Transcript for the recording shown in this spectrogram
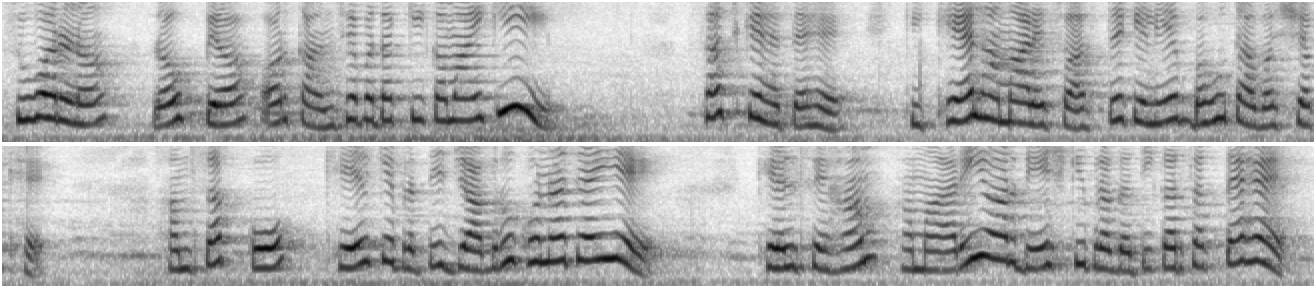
सुवर्ण, रौप्य और कांस्य पदक की कमाई की। सच कहते हैं कि खेल हमारे स्वास्थ्य के लिए बहुत आवश्यक है। हम सबको खेल के प्रति जागरूक होना चाहिए। खेल से हम हमारी और देश की प्रगति कर सकते हैं।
